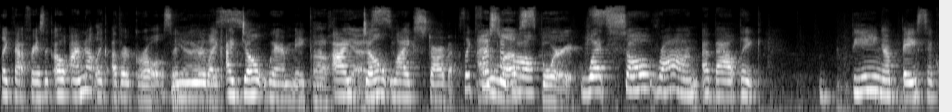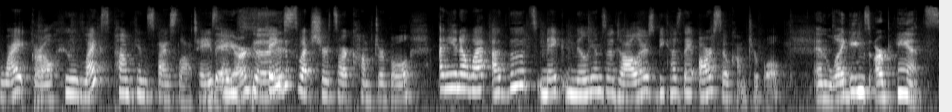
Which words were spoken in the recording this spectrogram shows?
Like that phrase, like, oh, I'm not like other girls. And you're like, I don't wear makeup. Ugh, I yes. don't like Starbucks. Like, I first love of all, sport. what's so wrong about like being a basic white girl who likes pumpkin spice lattes They and are good. thinks sweatshirts are comfortable. And you know what? Ugg boots make millions of dollars because they are so comfortable. And leggings are pants.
